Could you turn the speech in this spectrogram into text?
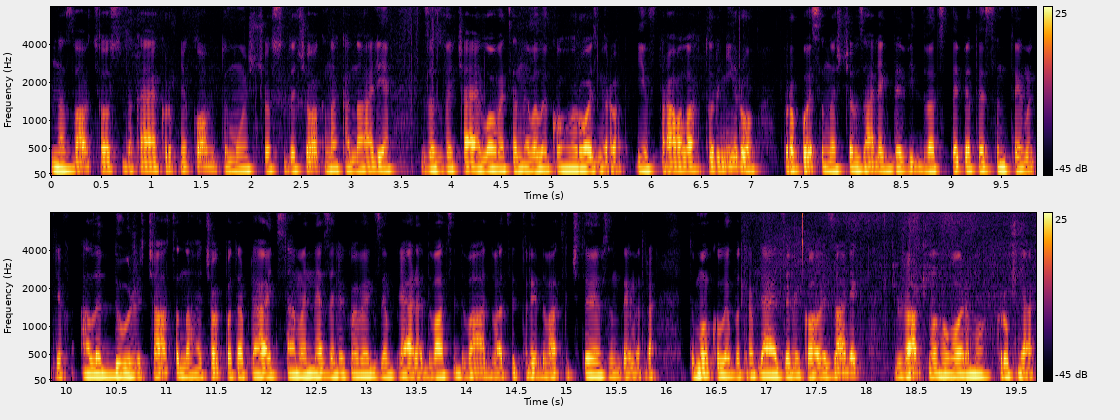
Назвав цього судака я крупняком, тому що судачок на каналі зазвичай ловиться невеликого розміру, і в правилах турніру прописано, що в залік йде від 25 см, але дуже часто на гачок потрапляють саме незалікові екземпляри 22, 23, 24 см. Тому, коли потрапляє заліковий залік, в жарт ми говоримо крупняк.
